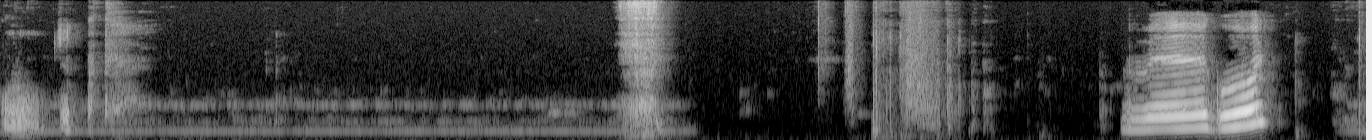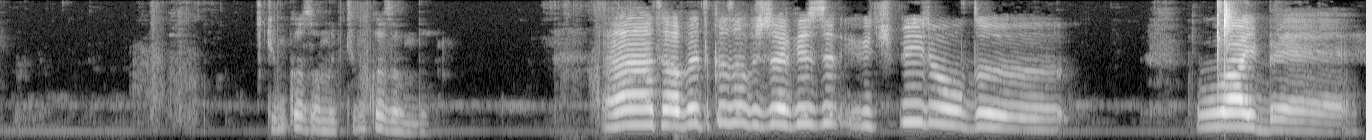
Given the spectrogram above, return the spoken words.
gol olacaktı. Ve gol. Kim kazandı? Kim kazandı? Ha, tablet kazanmış arkadaşlar. 3-1 oldu. Vay be.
